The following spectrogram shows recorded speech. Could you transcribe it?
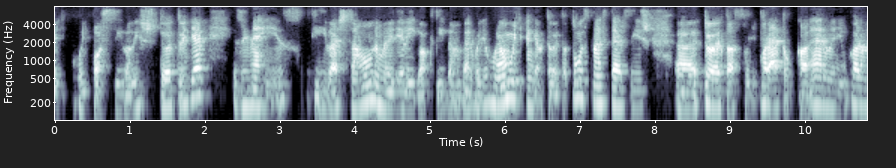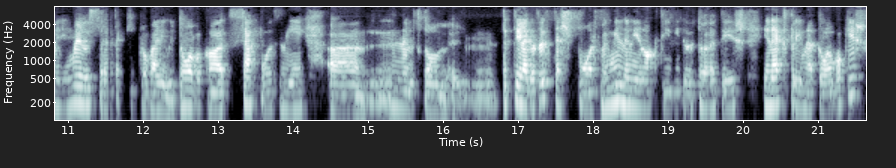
hogy, hogy passzívan is töltődjek. Ez egy nehéz kihívás számomra, mert egy elég aktív ember vagyok, mert amúgy engem tölt a Toastmasters is, tölt az, hogy barátokkal erre megyünk, arra megyünk, nagyon szeretek kipróbálni új dolgokat, szapozni, nem tudom, tehát tényleg az összes sport, meg minden ilyen aktív időtöltés, ilyen extrémet dolgok is,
